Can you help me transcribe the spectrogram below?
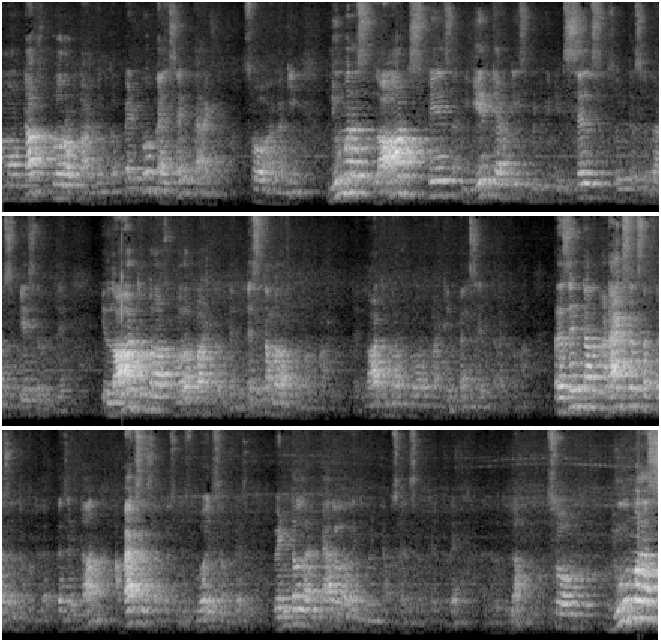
amount of chloroplast when compared to palisade parenchyma so ಹಾಗಾಗಿ numerous large space and air cavities between it cells so intercellular space ಇರುತ್ತೆ. ಈ ಲಾರ್ಜ್ ನಂಬರ್ ಆಫ್ ಕ್ಲೋರೋಪ್ಲಾಸ್ಟ್ ಇರುತ್ತೆ ಲೆಸ್ ನಂಬರ್ ಆಫ್ ಕ್ಲೋರೋಪ್ಲಾಸ್ಟ್ ಇರುತ್ತೆ. Large number of chloroplast in palisade parenchyma ಪ್ರೆಸೆಂಟ್ ಆನ್ ಅಡಾಕ್ಸಲ್ ಸರ್ಫೇಸ್ ಅಂತ ಕೊಟ್ಟಿದ್ದಾರೆ present on abaxial surface means lower surface ventral and parallel arrangement of cells ಅಂತ ಹೇಳ್ತಾರೆ ಅದಿರೋದಿಲ್ಲ so numerous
